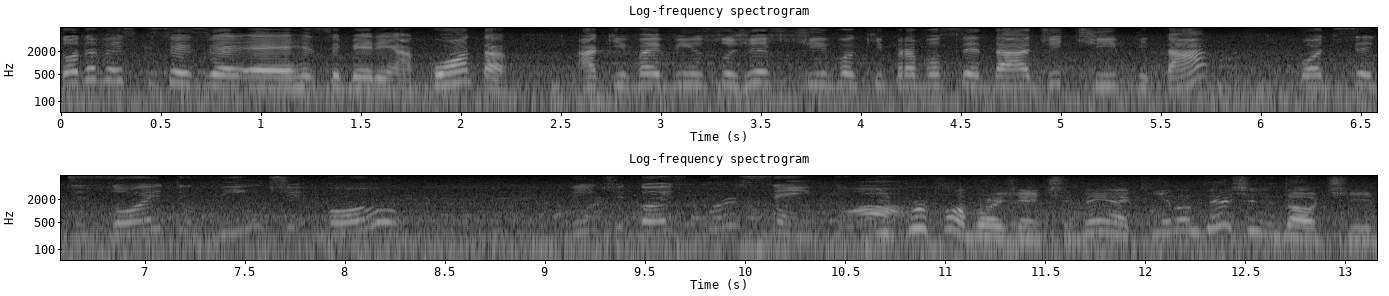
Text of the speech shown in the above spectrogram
Toda vez que vocês é, receberem a conta, aqui vai vir o sugestivo aqui pra você dar de tip, tá? Pode ser 18, 20 ou 22%, ó. E por favor, gente, vem aqui e não deixa de dar o tip,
